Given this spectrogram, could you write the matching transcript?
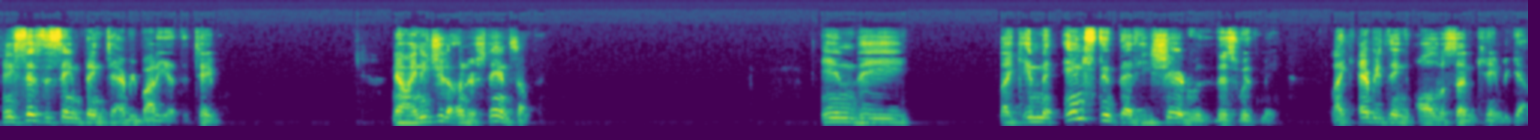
And he says the same thing to everybody at the table. Now, I need you to understand something. In the like in the instant that he shared with this with me, like everything all of a sudden came together.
